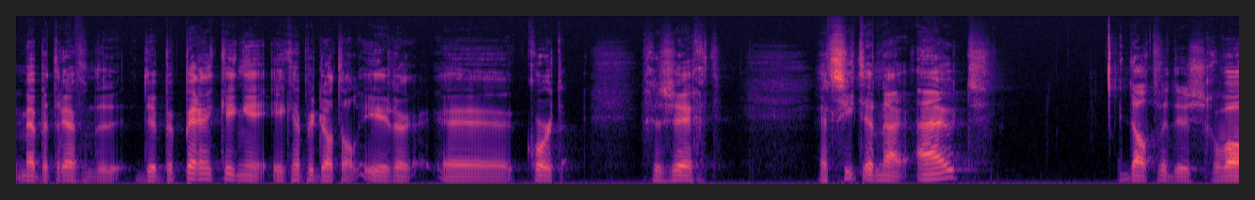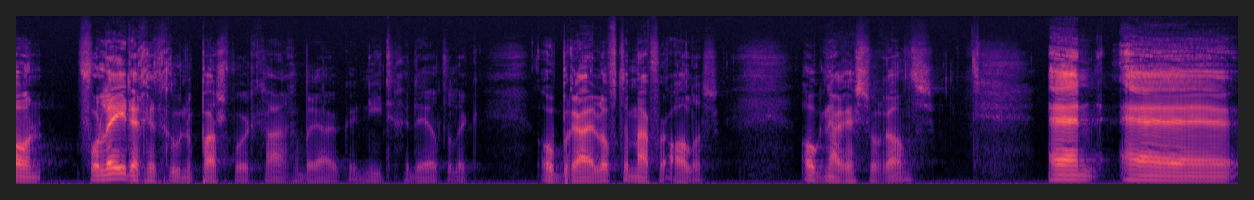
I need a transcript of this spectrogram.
met betreffende de beperkingen. Ik heb u dat al eerder kort gezegd: het ziet er naar uit dat we dus gewoon volledig het groene paspoort gaan gebruiken. Niet gedeeltelijk op bruiloften, maar voor alles. Ook naar restaurants. En eh,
